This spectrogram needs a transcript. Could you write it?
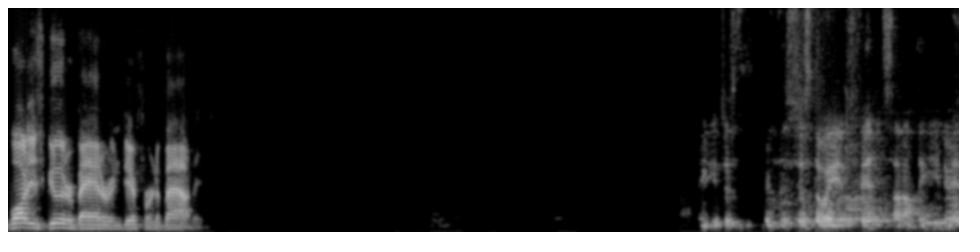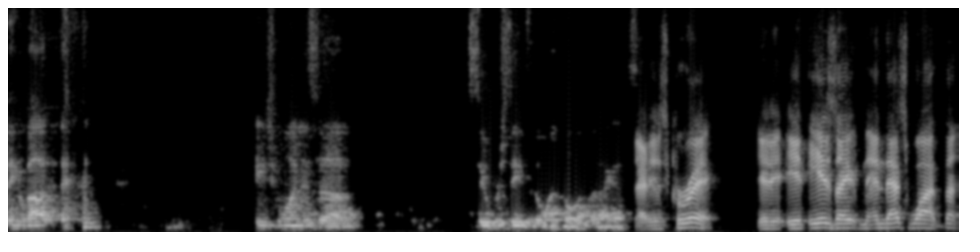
what is good or bad or indifferent about it? I think it just it's just the way it fits. I don't think you do anything about it. Each one is uh supersedes the one below it, I guess. That is correct. It it is a and that's why th-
